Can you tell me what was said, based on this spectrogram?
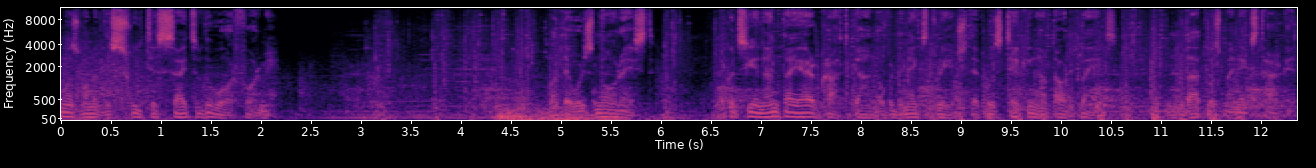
Was one of the sweetest sights of the war for me. But there was no rest. I could see an anti-aircraft gun over the next ridge that was taking out our planes. And that was my next target.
